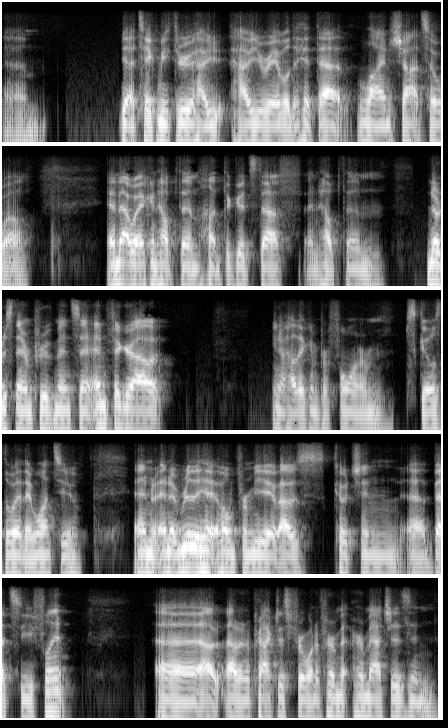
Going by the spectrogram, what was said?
Um, yeah take me through how you how you were able to hit that line shot so well. And that way i can help them hunt the good stuff and help them notice their improvements and, and figure out you know how they can perform skills the way they want to. And and it really hit home for me. I was coaching uh, betsy flint uh, out, out in a practice for one of her her matches and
